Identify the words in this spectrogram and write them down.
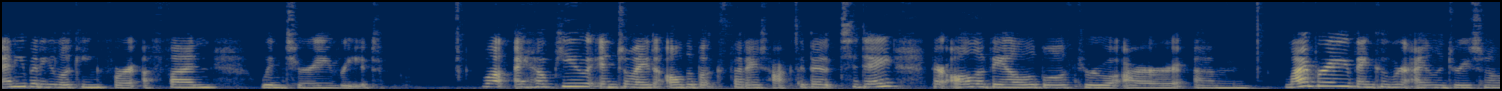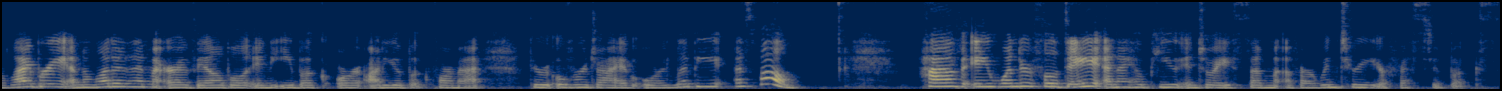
anybody looking for a fun wintry read. Well, I hope you enjoyed all the books that I talked about today. They're all available through our um, library, Vancouver Island Regional Library, and a lot of them are available in ebook or audiobook format through Overdrive or Libby as well. Have a wonderful day, and I hope you enjoy some of our wintry or festive books.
